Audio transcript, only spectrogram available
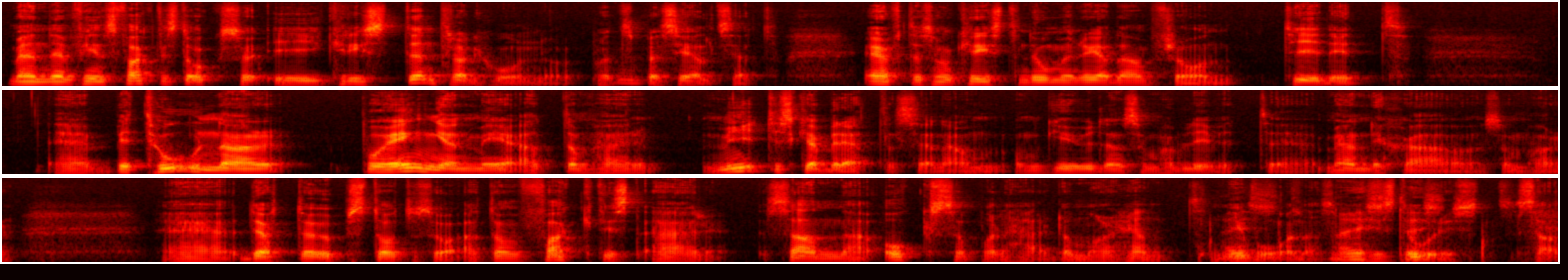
Men den finns faktiskt också i kristen tradition på ett speciellt sätt. Eftersom kristendomen redan från tidigt eh, betonar poängen med att de här mytiska berättelserna om, om guden som har blivit eh, människa och som har eh, dött och uppstått och så, att de faktiskt är sanna också på det här de har hänt nivån, alltså Ja, just, historiskt sanna.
